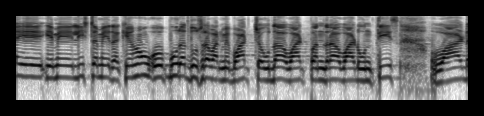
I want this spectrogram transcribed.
ये ये में लिस्ट में रखे हों, वो पूरा दूसरा वार्ड में, वार्ड चौदह, वार्ड पंद्रह, वार्ड उनतीस, वार्ड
